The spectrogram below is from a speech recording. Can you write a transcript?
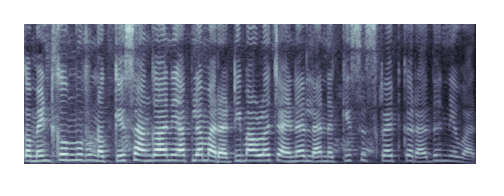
कमेंट करून नक्की सांगा आणि आपल्या मराठी मावळा चॅनलला नक्की सबस्क्राईब करा. धन्यवाद.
